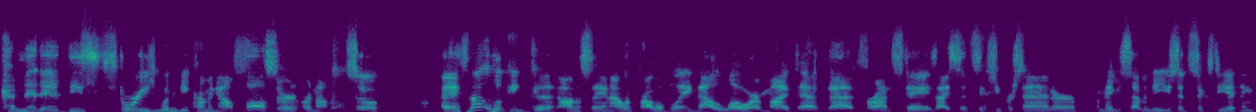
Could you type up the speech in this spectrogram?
committed, these stories wouldn't be coming out false or, or not. So it's not looking good, honestly. And I would probably now lower my bet that Ferran stays. I said 60% or maybe 70. You said 60, I think,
